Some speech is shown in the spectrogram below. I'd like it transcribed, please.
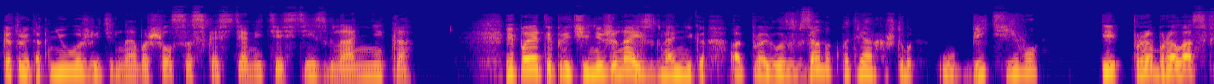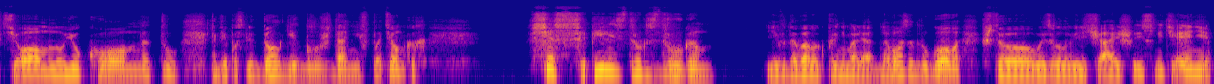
который так неуважительно обошелся с костями тести изгнанника. И по этой причине жена изгнанника отправилась в замок патриарха, чтобы убить его, и пробралась в темную комнату, где после долгих блужданий в потемках все сцепились друг с другом и вдобавок принимали одного за другого, что вызвало величайшее смятение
